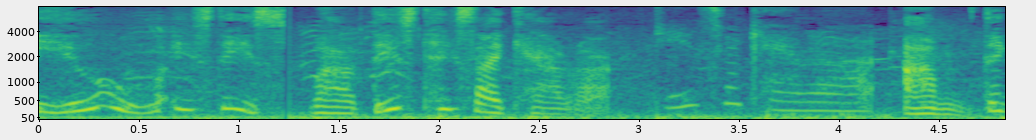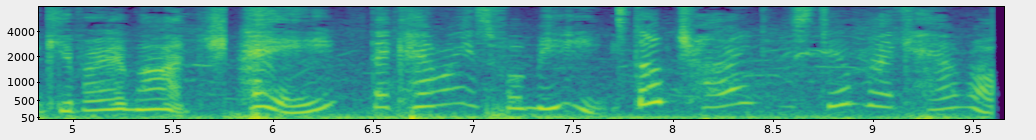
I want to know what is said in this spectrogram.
Ew, what is this? Wow, this tastes like carrot. Here's a carrot. Um, thank you very much. Hey, the carrot is for me. Stop trying to steal my carrot.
